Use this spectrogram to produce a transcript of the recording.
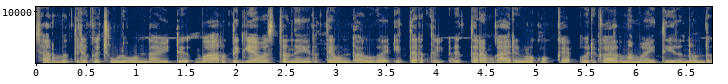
ചർമ്മത്തിലൊക്കെ ചുളിവുണ്ടായിട്ട് വാർദ്ധക്യാവസ്ഥ നേരത്തെ ഉണ്ടാവുക ഇത്തരത്തിൽ ഇത്തരം കാര്യങ്ങൾക്കൊക്കെ ഒരു കാരണമായി തീരുന്നുണ്ട്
